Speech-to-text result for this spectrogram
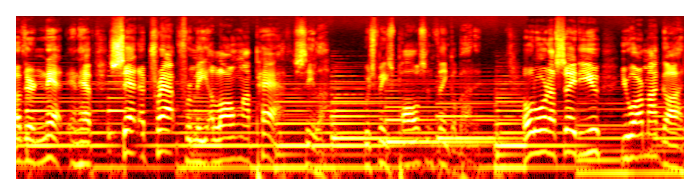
of their net and have set a trap for me along my path, Selah, which means pause and think about it. Oh Lord, I say to you, you are my God.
